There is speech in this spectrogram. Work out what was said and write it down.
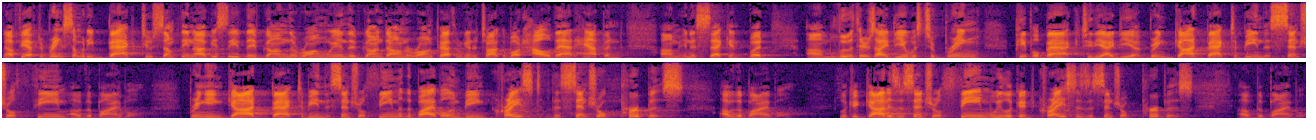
Now, if you have to bring somebody back to something, obviously, if they've gone the wrong way and they've gone down the wrong path, we're going to talk about how that happened um, in a second. But um, Luther's idea was to bring people back to the idea, bring God back to being the central theme of the Bible. Bringing God back to being the central theme of the Bible and being Christ the central purpose of the Bible. Look at God as a central theme, we look at Christ as a central purpose of the Bible.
